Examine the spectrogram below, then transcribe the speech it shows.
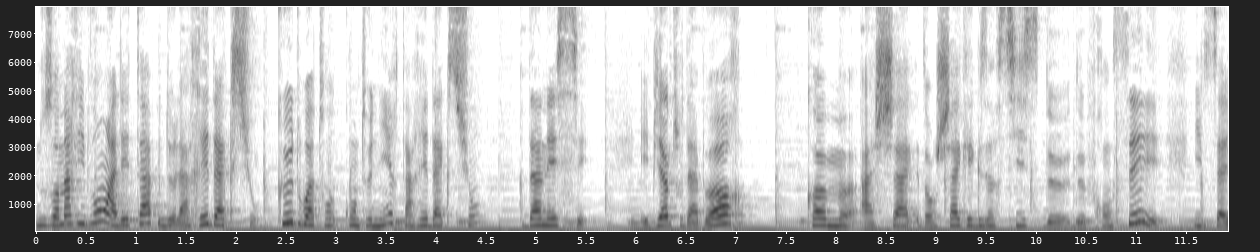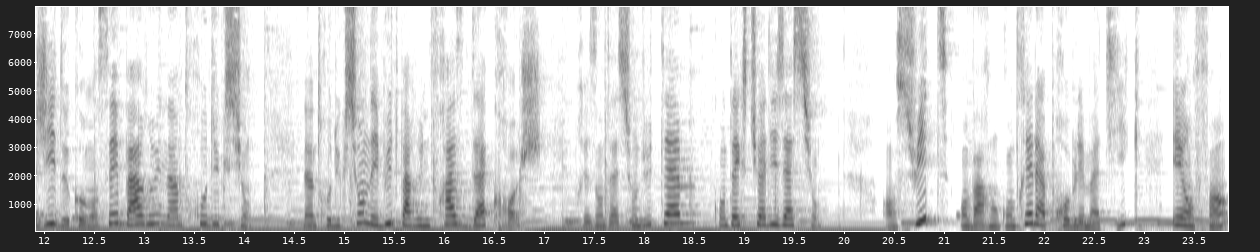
Nous en arrivons à l'étape de la rédaction. Que doit contenir ta rédaction d'un essai? Eh bien tout d'abord, comme dans chaque exercice de, français, il s'agit de commencer par une introduction. L'introduction débute par une phrase d'accroche, présentation du thème, contextualisation. Ensuite, on va rencontrer la problématique et enfin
